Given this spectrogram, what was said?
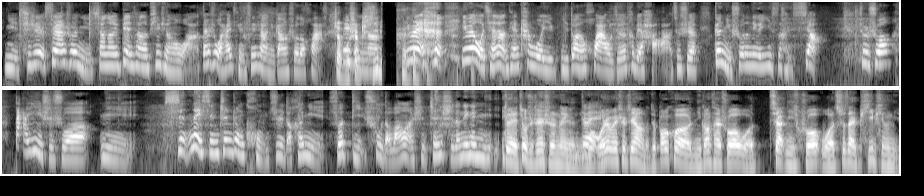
你其实虽然说你相当于变相的批评了我啊，但是我还挺欣赏你刚刚说的话，这不是批评。因为，因为我前两天看过一一段话，我觉得特别好啊，就是跟你说的那个意思很像，就是说大意是说你心内心真正恐惧的和你所抵触的，往往是真实的那个你。对，就是真实的那个你。我我认为是这样的，就包括你刚才说我下你说我是在批评你，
